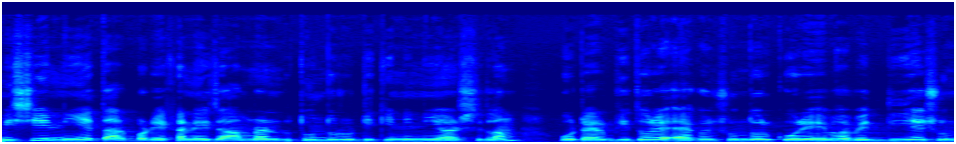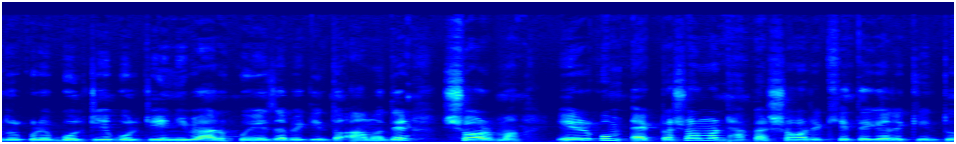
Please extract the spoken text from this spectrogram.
মিশিয়ে নিয়ে তারপর এখানে যা আমরা তন্দুর রুটি কিনে নিয়ে আসছিলাম। ওটার ভিতরে এখন সুন্দর করে এভাবে দিয়ে সুন্দর করে বলটিয়ে বলটিয়ে নিবে আর হয়ে যাবে কিন্তু আমাদের শর্মা। এরকম একটা শর্মা ঢাকা শহরে খেতে গেলে কিন্তু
